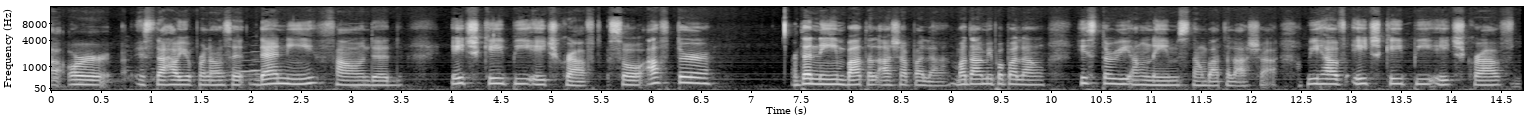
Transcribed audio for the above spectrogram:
uh, or is that how you pronounce it? Danny founded HKP Hcraft. So, after the name Battle Asha pala, madami pa palang history ang names ng Battle Asha. We have HKP Hcraft,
